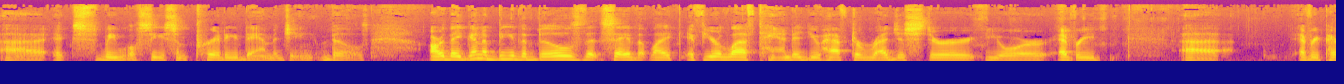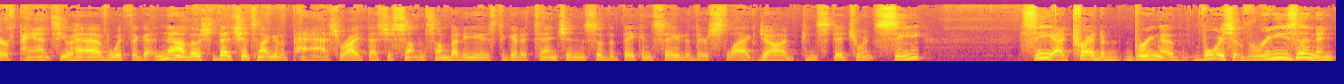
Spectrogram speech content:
Uh, ex- we will see some pretty damaging bills are they going to be the bills that say that like if you're left-handed you have to register your every uh, every pair of pants you have with the gun no those that shit's not going to pass right that's just something somebody used to get attention so that they can say to their slack-jawed constituents see see i tried to bring a voice of reason and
